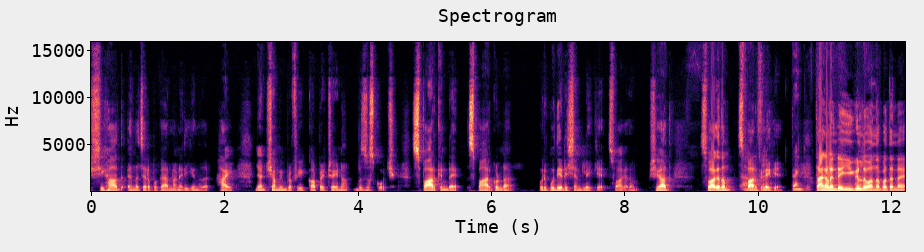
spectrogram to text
ഷിഹാദ് എന്ന ചെറുപ്പക്കാരനാണ് ഇരിക്കുന്നത്. ഹായ് ഞാൻ Shamim Rafi corporate trainer business coach സ്പാർക്കിന്റെ സ്പാർക്കുള്ള ഒരു പുതിയ എഡിഷനിലേക്ക് സ്വാഗതം. ഷിഹാദ് സ്വാഗതം സ്പാർക്കിലേക്ക്. താങ്കൾ എന്റെ ഈഗിളിൽ വന്നപ്പോൾ തന്നെ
